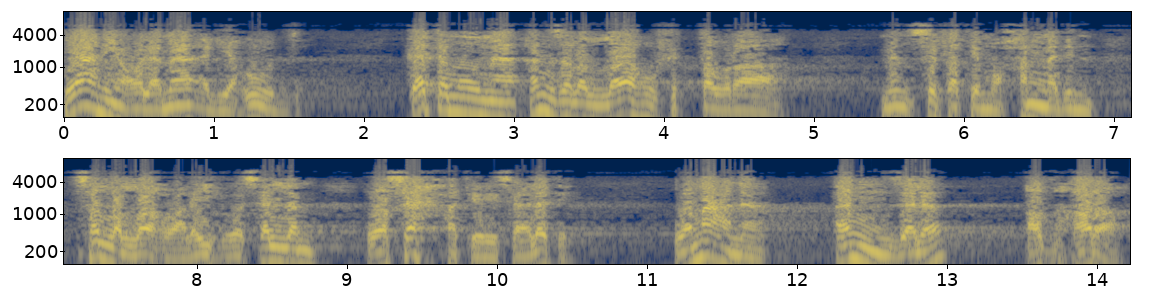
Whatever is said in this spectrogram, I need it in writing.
يعني علماء اليهود كتموا ما أنزل الله في التوراة من صفة محمد صلى الله عليه وسلم وصحة رسالته ومعنى أنزل أظهر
